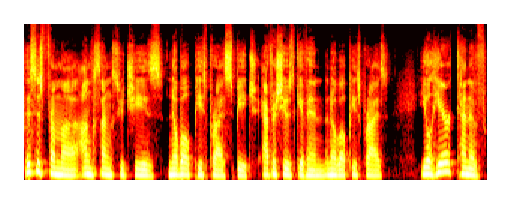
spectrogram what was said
This is from uh, Aung San Suu Kyi's Nobel Peace Prize speech after she was given the Nobel Peace Prize. You'll hear kind of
